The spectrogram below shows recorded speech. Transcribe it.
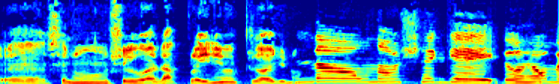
É, você não chegou a dar play nenhum episódio, não? Não, não cheguei. Eu realmente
